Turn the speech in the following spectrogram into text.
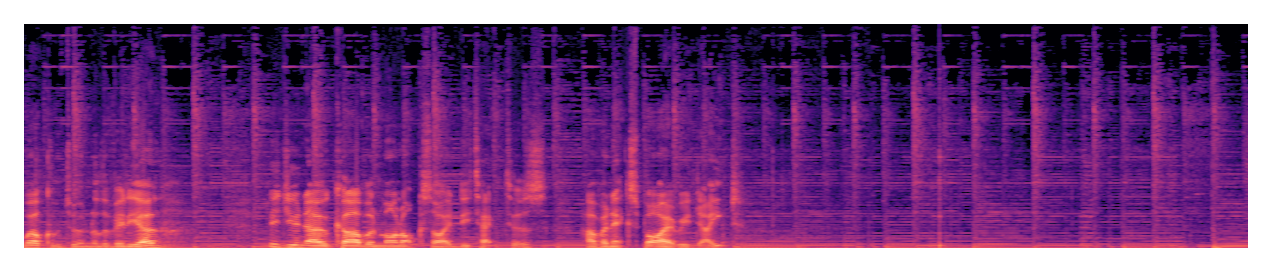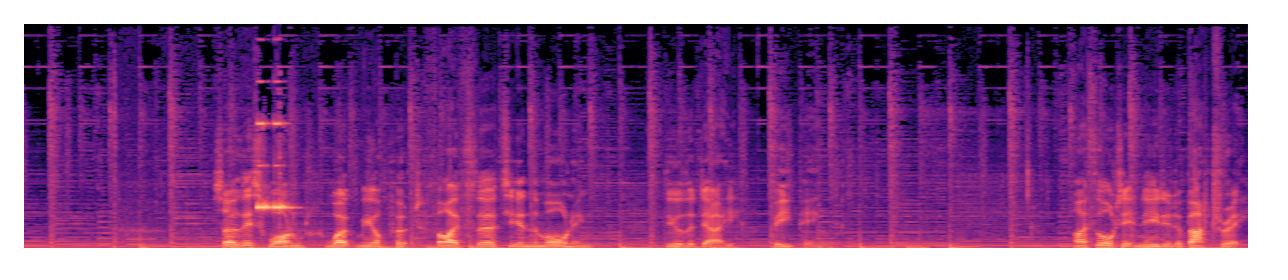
Welcome to another video. Did you know carbon monoxide detectors have an expiry date? So this one woke me up at 5.30 in the morning the other day, beeping. I thought it needed a battery,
